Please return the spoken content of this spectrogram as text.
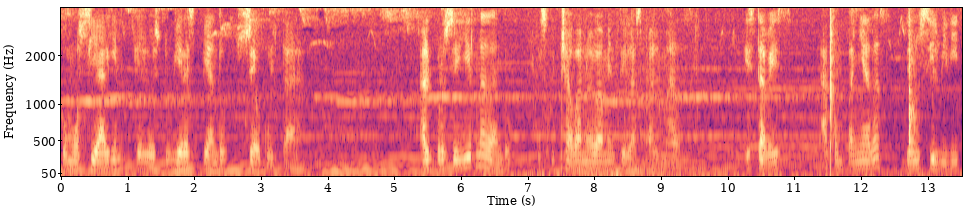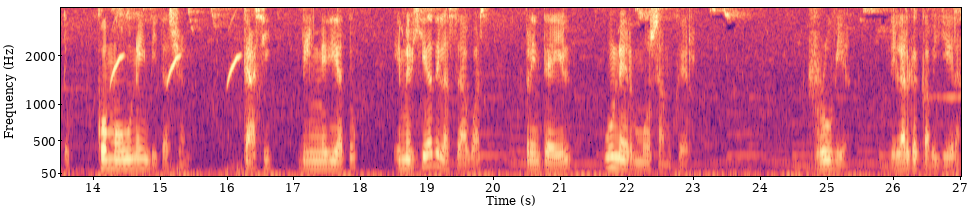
como si alguien que lo estuviera espiando se ocultara. Al proseguir nadando, escuchaba nuevamente las palmadas, esta vez acompañadas de un silbidito, como una invitación. Casi de inmediato emergía de las aguas frente a él una hermosa mujer rubia, de larga cabellera,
